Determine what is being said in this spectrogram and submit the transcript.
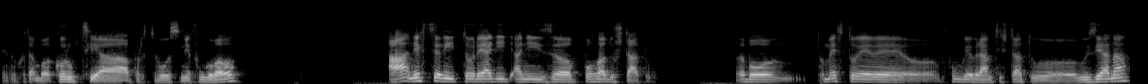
Jednoducho tam bola korupcia a proste vôbec nefungovalo. A nechceli to riadiť ani z pohľadu štátu. Lebo to mesto je, funguje v rámci štátu Louisiana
